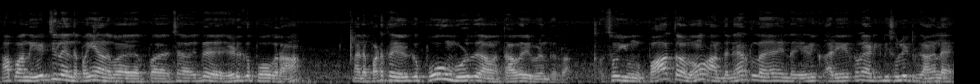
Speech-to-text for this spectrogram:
அப்போ அந்த எட்ஜில் இந்த பையன் அந்த ப- ப- ச- இது எடுக்க போகிறான். அந்த படத்தை எடுக்க போகும்பொழுது அவன் தவறி விழுந்துடுறான். ஸோ இவங்க பார்த்தாலும் அந்த நேரத்தில் இந்த எடுக்க அடி ஏற்கனவே அடிக்கடி சொல்லிட்டு இருக்காங்கல்ல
